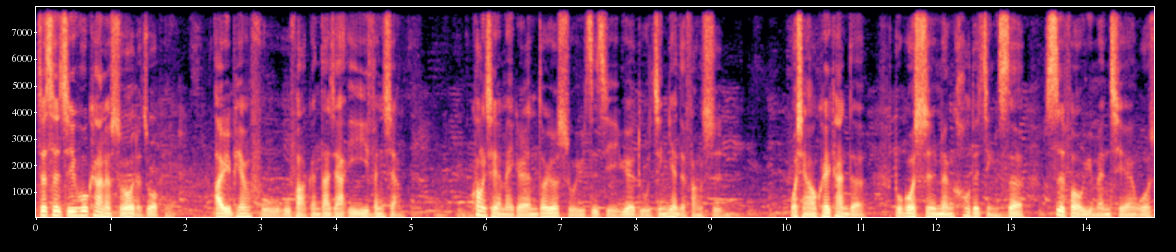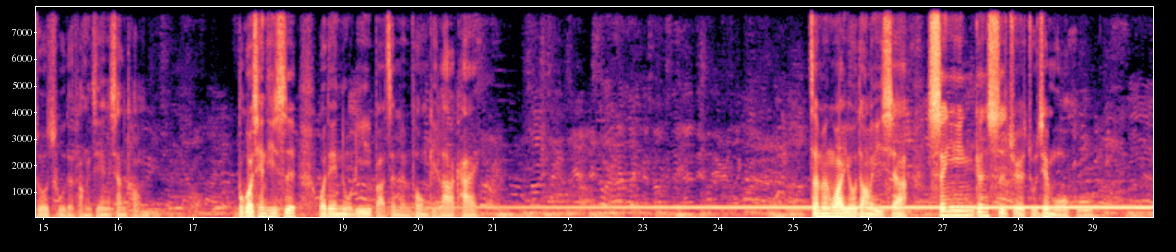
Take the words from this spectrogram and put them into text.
这次几乎看了所有的作品，碍于篇幅无法跟大家一一分享。况且每个人都有属于自己阅读经验的方式，我想要窥看的不过是门后的景色是否与门前我所处的房间相同。不过前提是我得努力把这门缝给拉开。在门外游荡了一下，声音跟视觉逐渐模糊，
